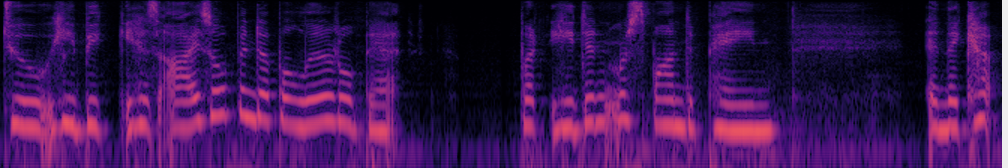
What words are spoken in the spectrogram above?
to he be, his eyes opened up a little bit but he didn't respond to pain. And they kept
